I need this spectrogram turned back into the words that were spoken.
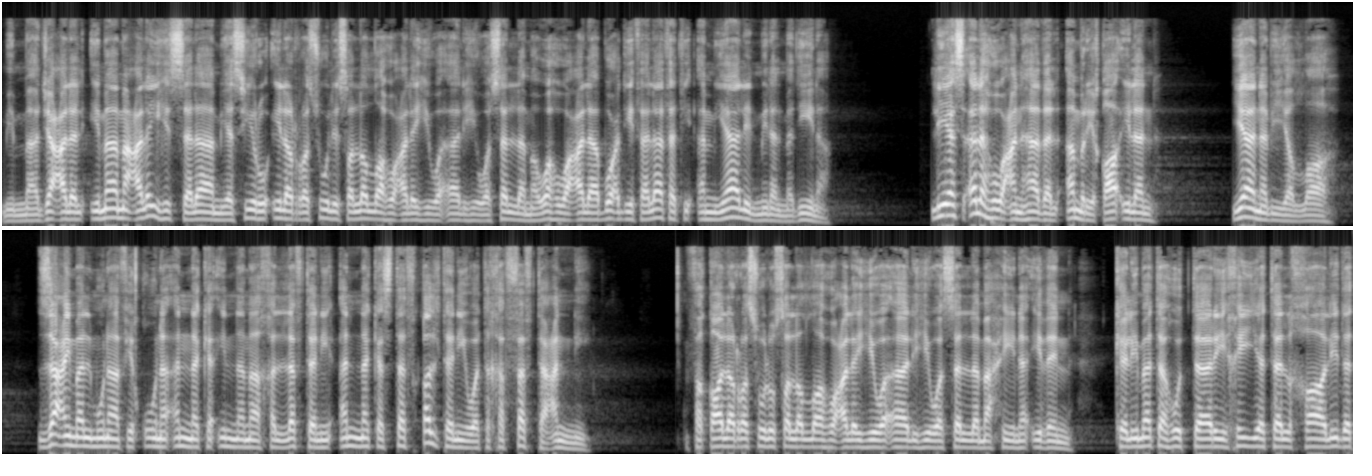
مما جعل الإمام عليه السلام يسير إلى الرسول صلى الله عليه وآله وسلم وهو على بعد ثلاثة أميال من المدينة. ليسأله عن هذا الأمر قائلا يا نبي الله زعم المنافقون أنك إنما خلفتني أنك استثقلتني وتخففت عني. فقال الرسول صلى الله عليه وآله وسلم حينئذ كلمته التاريخية الخالدة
